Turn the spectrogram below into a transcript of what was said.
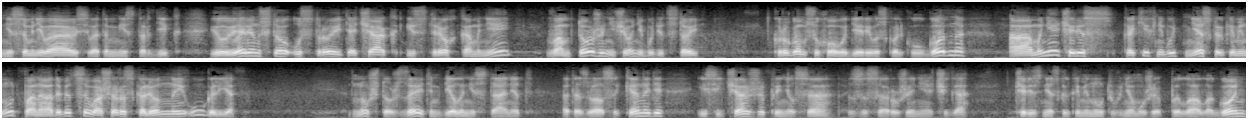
Не сомневаюсь в этом, мистер Дик, и уверен, что устроить очаг из трех камней вам тоже ничего не будет стоить. Кругом сухого дерева сколько угодно, а мне через каких-нибудь несколько минут понадобятся ваши раскаленные уголья. Ну что ж, за этим дело не станет, отозвался Кеннеди и сейчас же принялся за сооружение очага. Через несколько минут в нем уже пылал огонь.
